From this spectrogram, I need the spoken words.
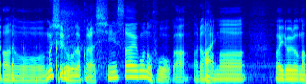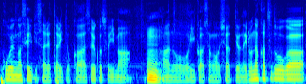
あのむしろだから震災後の方が荒浜はいろいろまあ公園が整備されたりとかそれこそ今うん。あの井川さんがおっしゃったようないろんな活動が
